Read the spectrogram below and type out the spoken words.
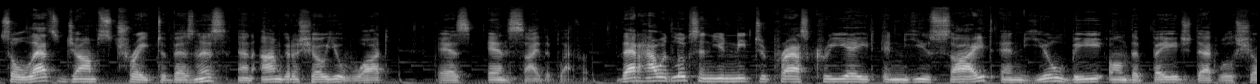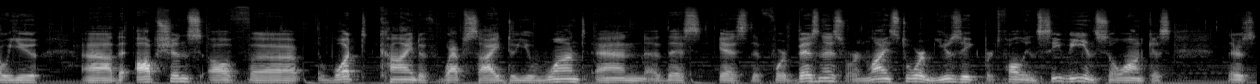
So let's jump straight to business and I'm gonna show you what is inside the platform. That how it looks and you need to press create a new site and you'll be on the page that will show you uh, the options of uh, what kind of website do you want and uh, this is the for business or online store music portfolio and cv and so on because there's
